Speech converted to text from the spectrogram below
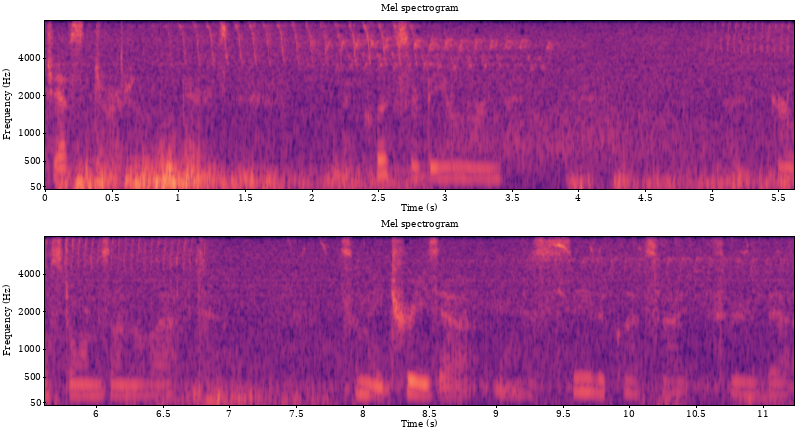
Jeff's in charge of the blueberries. The cliffs are beyond. Is on the left. So many trees out. You can just see the cliffs right through that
